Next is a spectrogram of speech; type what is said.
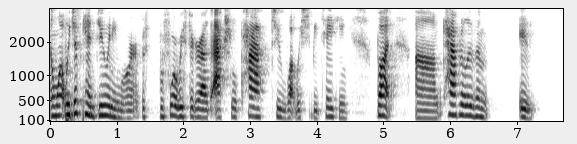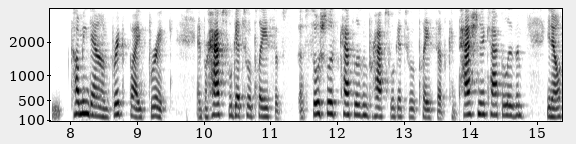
and what we just can't do anymore before we figure out the actual path to what we should be taking. But um, capitalism is coming down brick by brick and perhaps we'll get to a place of, of, socialist capitalism perhaps we'll get to a place of compassionate capitalism. You know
